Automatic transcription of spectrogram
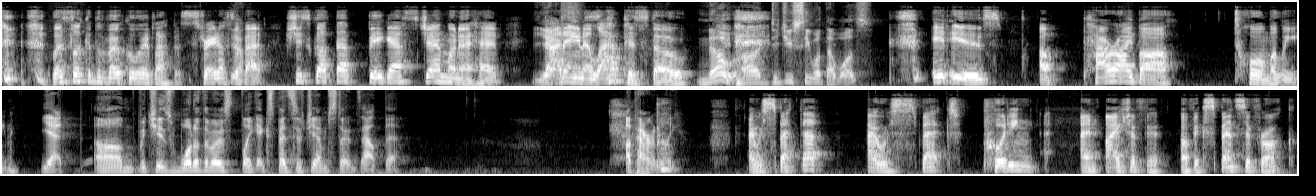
let's look at the Vocaloid Lapis straight off yeah. the bat. She's got that big ass gem on her head. Yes. That ain't a lapis though. No. Uh, did you see what that was? It is a Paraiba tourmaline. Yeah, um, which is one of the most like expensive gemstones out there. Apparently. I respect that. I respect putting an item of, expensive rock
